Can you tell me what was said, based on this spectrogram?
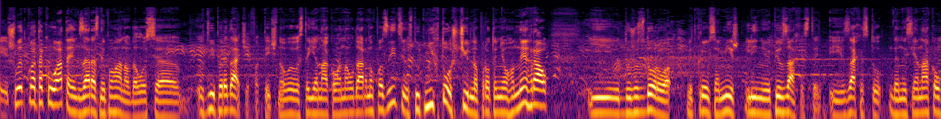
і швидко атакувати, як зараз непогано вдалося в дві передачі фактично вивести Янакова на ударну позицію. Тут ніхто щільно проти нього не грав. І дуже здорово відкрився між лінією півзахисту і захисту Денис Янаков.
